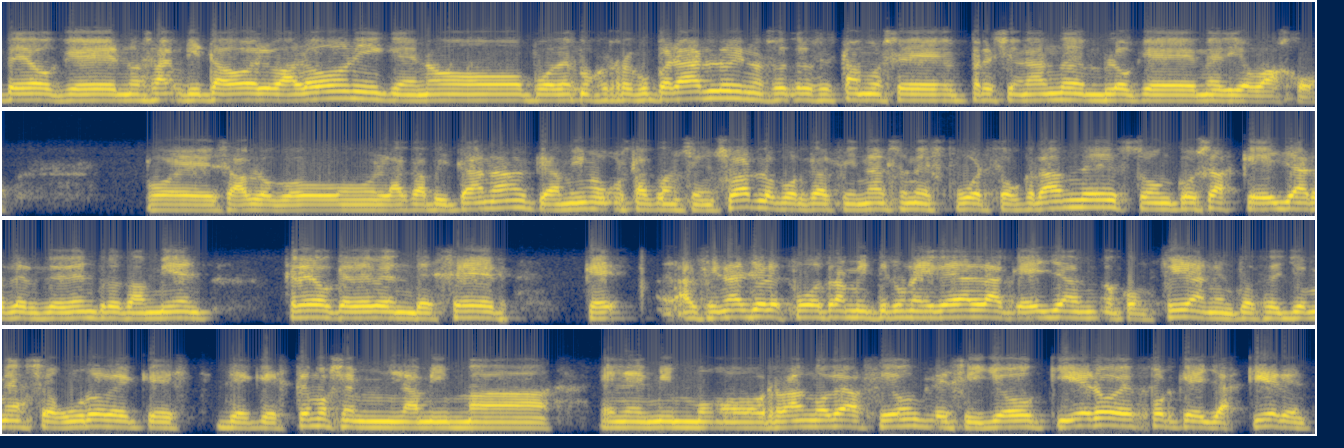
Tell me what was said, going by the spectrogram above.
veo que nos han quitado el balón y que no podemos recuperarlo y nosotros estamos eh, presionando en bloque medio bajo. Pues hablo con la capitana, que a mí me gusta consensuarlo porque al final son esfuerzos grandes, son cosas que ellas desde dentro también creo que deben de ser, que al final yo les puedo transmitir una idea en la que ellas no confían, entonces yo me aseguro de que, de que estemos en la misma, en el mismo rango de acción, que si yo quiero es porque ellas quieren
